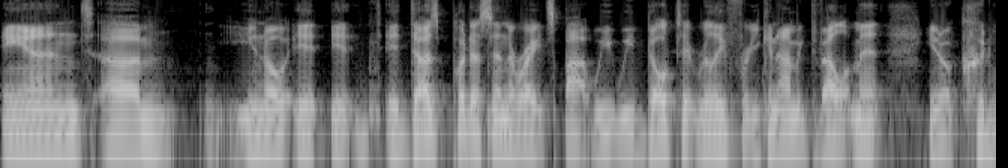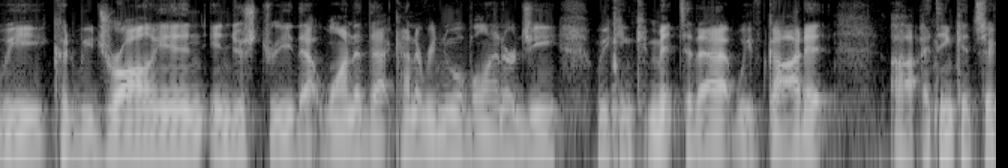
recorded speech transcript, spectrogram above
and um, you know, it, it it does put us in the right spot. We we built it really for economic development. You know, could we could we draw in industry that wanted that kind of renewable energy? We can commit to that. We've got it. Uh, I think it's a,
